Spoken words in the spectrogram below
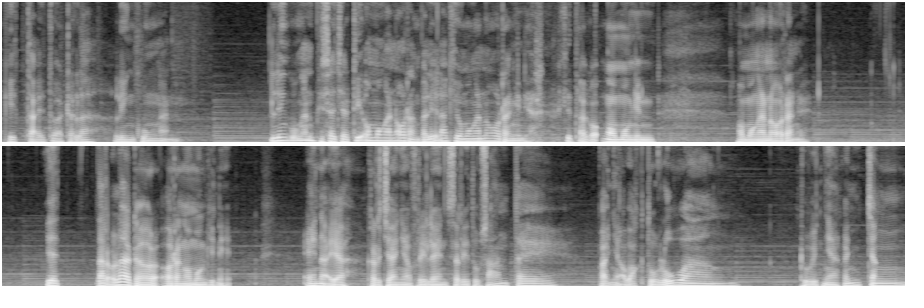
kita itu adalah lingkungan. Lingkungan bisa jadi omongan orang, balik lagi omongan orang ini. Kita kok ngomongin omongan orang ya. Ya, taruhlah ada orang ngomong gini. Enak ya kerjanya freelancer itu santai, banyak waktu luang, duitnya kenceng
